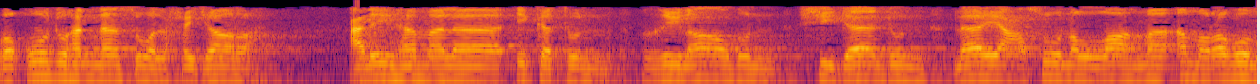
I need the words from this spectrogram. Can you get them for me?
wa quduha an-nas wal hijarah." عليها ملائكة غلاظ شداد لا يعصون الله ما أمرهم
